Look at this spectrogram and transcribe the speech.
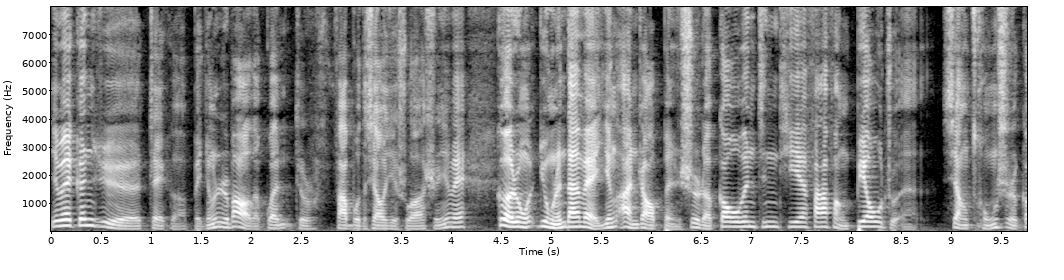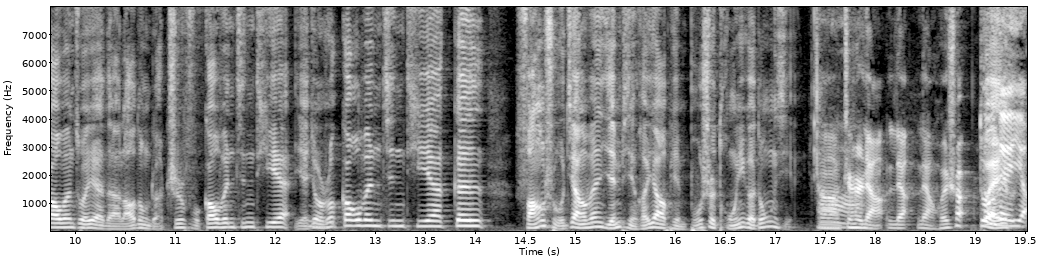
因为根据这个北京日报的关就是发布的消息说，是因为各用用人单位应按照本市的高温津贴发放标准，向从事高温作业的劳动者支付高温津贴。也就是说，高温津贴跟防暑降温饮品和药品不是同一个东西。啊，这是两两两回事儿。对，有。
